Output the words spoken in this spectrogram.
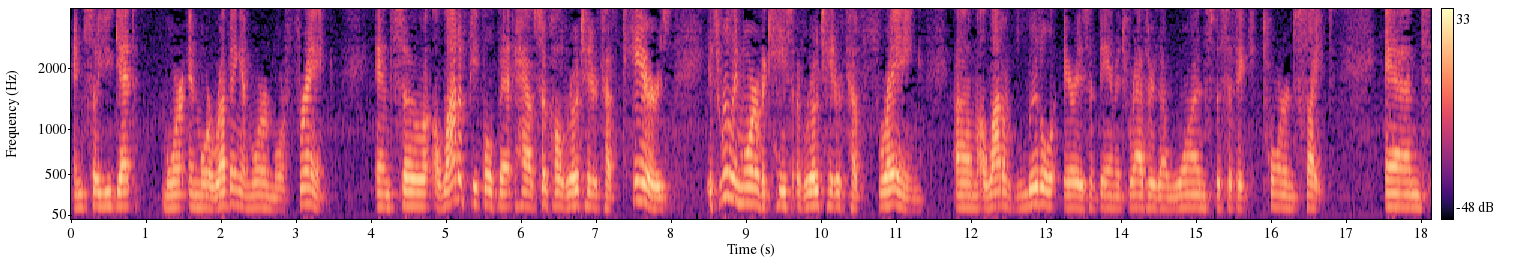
and so you get more and more rubbing and more and more fraying. And so a lot of people that have so-called rotator cuff tears, it's really more of a case of rotator cuff fraying, um, a lot of little areas of damage rather than one specific torn site. And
